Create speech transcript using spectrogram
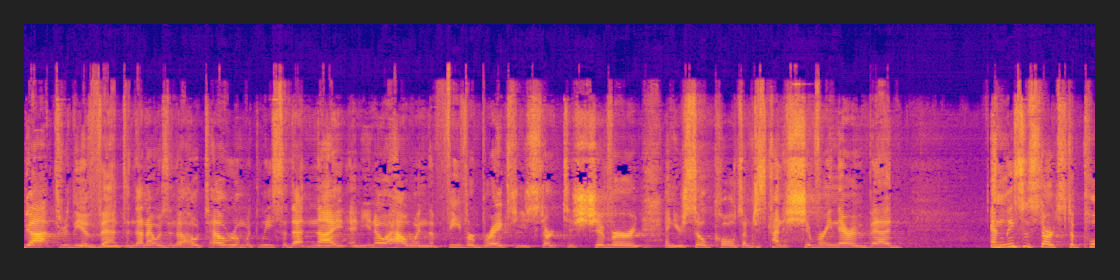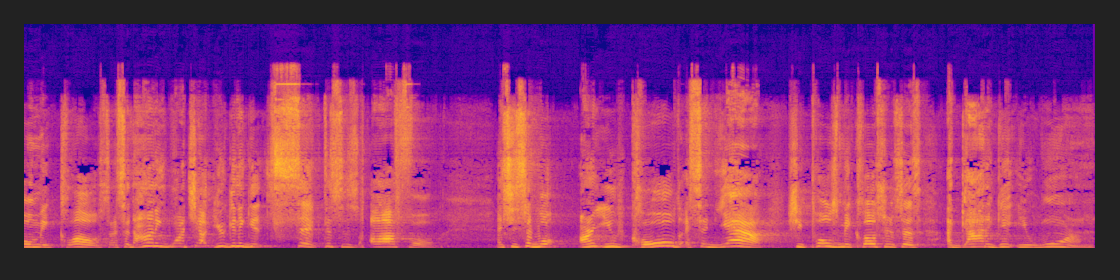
got through the event. And then I was in the hotel room with Lisa that night. And you know how when the fever breaks and you start to shiver and you're so cold. So I'm just kind of shivering there in bed. And Lisa starts to pull me close. I said, honey, watch out. You're going to get sick. This is awful. And she said, Well, aren't you cold? I said, Yeah. She pulls me closer and says, I got to get you warm.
